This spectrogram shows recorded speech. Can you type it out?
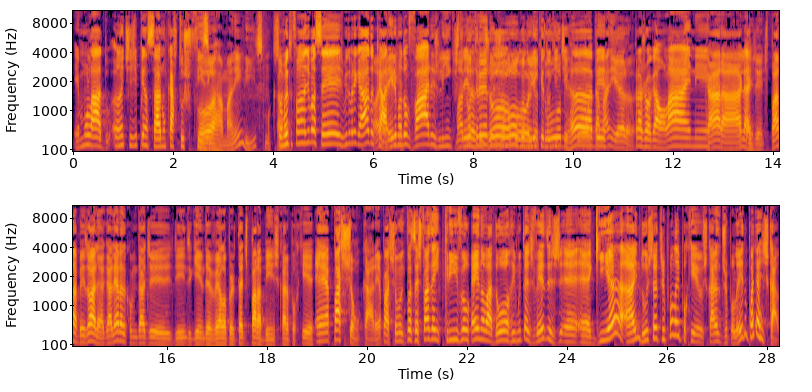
emulado, antes de pensar num cartucho físico. Porra, maneiríssimo, cara. Sou muito fã de vocês. Muito obrigado, Olha cara. aí. Ele mandou vários links, Mandou trailer do jogo, no link do YouTube. GitHub, Pô, tá maneiro. pra jogar online. Caraca, gente. Parabéns. Olha, a galera da comunidade de Indie Game Developer tá de parabéns, cara, porque é paixão, cara. É paixão. O que vocês fazem é incrível, é inovador e muitas vezes é, é, guia a indústria AAA, porque os caras do AAA não podem arriscar.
